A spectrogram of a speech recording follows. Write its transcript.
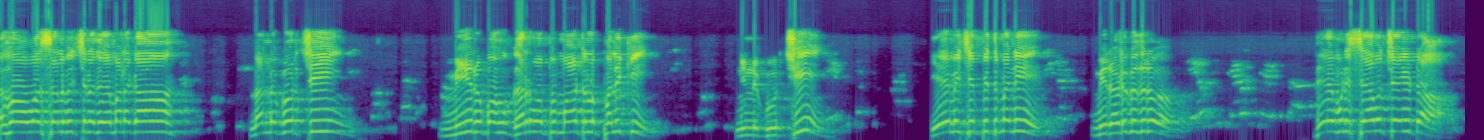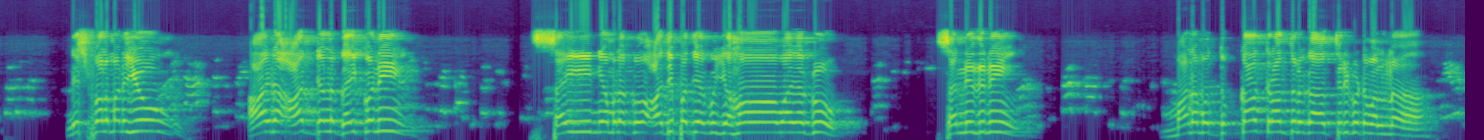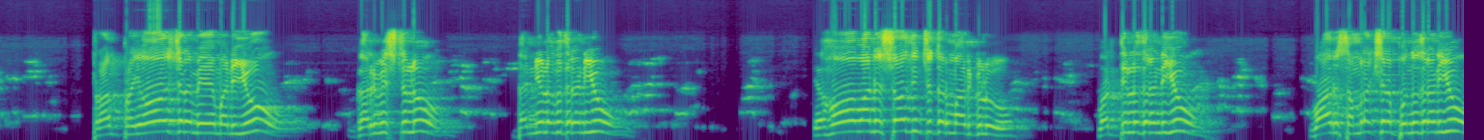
యహోవ సెలవిచ్చినదేమనగా నన్ను గూర్చి మీరు బహు గర్వపు మాటలు పలికి నిన్ను గూర్చి ఏమి చెప్పితమని మీరు అడుగుదురు. దేవుని సేవ చేయుట నిష్ఫలమనియు. ఆయన ఆజ్ఞలను గైకొని సైన్యములకు అధిపతియగు యహోవయగు సన్నిధిని మనము దుఃఖాక్రాంతులుగా తిరుగుట వలన ప్ర ప్రయోజనమేమనియు? గర్విష్ఠులు ధన్యులగుదురనియు యహోవాను శోధించు దుర్మార్గులు వర్ధిల్లుదరనియు వారు సంరక్షణ పొందుదరనియు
